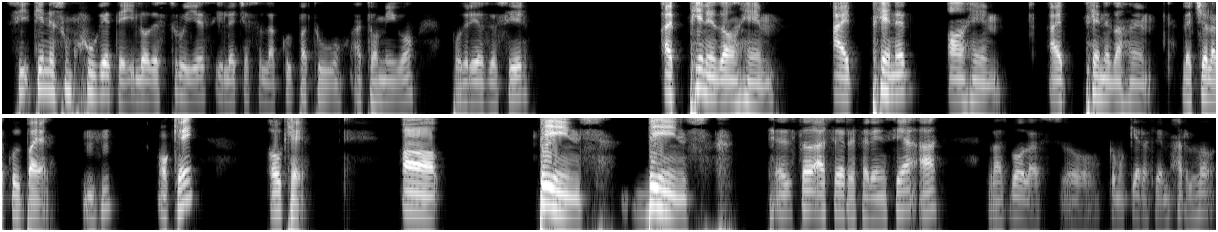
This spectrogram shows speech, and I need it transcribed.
si tienes un juguete y lo destruyes y le echas la culpa a tu, a tu amigo, podrías decir I pinned it on him. I pinned on him. I pinned on him. Le eché la culpa a él. Ujú. ¿Ok? Ok. Ah, beans. Beans. Esto hace referencia a las bolas o como quieras llamarlo,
